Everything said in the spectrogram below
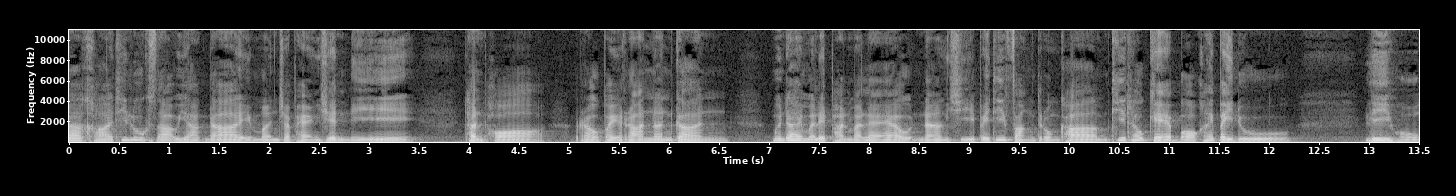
ราคาที่ลูกสาวอยากได้มันจะแพงเช่นนี้ ท่านพ่อเราไปร้านนั้นกัน เมื่อได้มเมล็ดพันธุ์มาแล้ว นางชี้ไปที่ฝั่งตรงข้ามที่เท่าแก่บอกให้ไปดู ลี่หง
